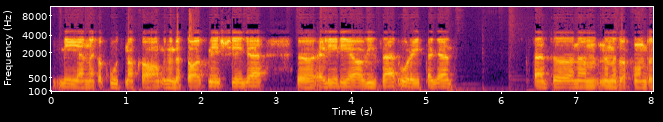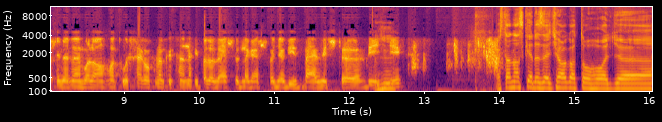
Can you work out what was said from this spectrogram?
mély ennek a kútnak a, úgymond a talpmélysége, eléri a vízzáró réteget, tehát nem, nem ez a fontos igazából a hatóságoknak, hiszen nekik az az elsődleges, hogy a vízbázist védjék. Uh-huh. Aztán azt kérdez egy hallgató, hogy uh,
